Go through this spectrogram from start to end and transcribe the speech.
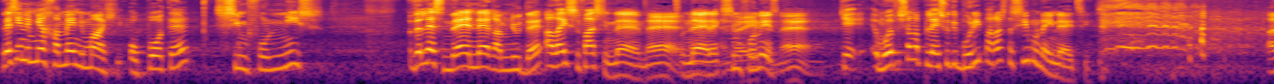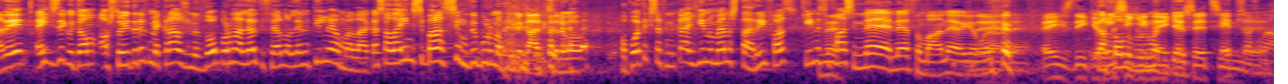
Λες, είναι μια χαμένη μάχη. Οπότε συμφωνείς δεν λες ναι, ναι, γαμιούνται, αλλά είσαι σε φάση ναι. Ναι, ναι, ναι, ναι, εννοείται, συμφωνείς. ναι. Και μου έδωσε ένα πλαίσιο ότι μπορεί η παράστασή μου να είναι έτσι. δηλαδή, έχεις δίκιο ότι άμα στο Ιντερνετ με κράζουν εδώ, μπορώ να λέω τι θέλω, να λένε τι λέω μαλάκας, αλλά είναι στην παράστασή μου, δεν μπορούν να πούνε κάτι, ξέρω εγώ. Οπότε ξαφνικά γίνομαι ένας ταρίφας και είναι σε Ναι. φάση ναι, ναι, Θωμά, ναι. ναι, ναι. Έχεις δίκιο. Καθόλου Όλες οι προβληματικές. γυναίκες έτσι είναι. Έψαχνα.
